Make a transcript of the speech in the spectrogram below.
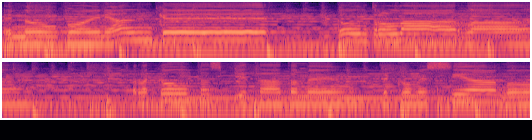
E non puoi neanche controllarla. Racconta spietatamente come siamo.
